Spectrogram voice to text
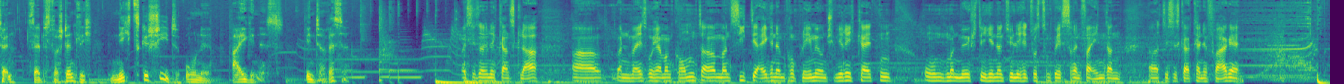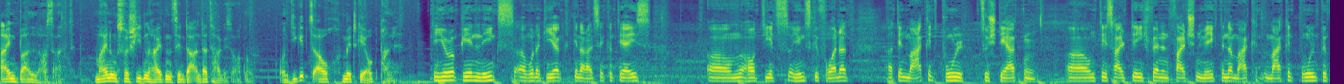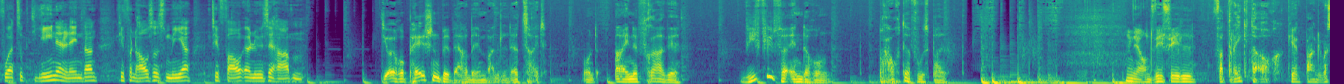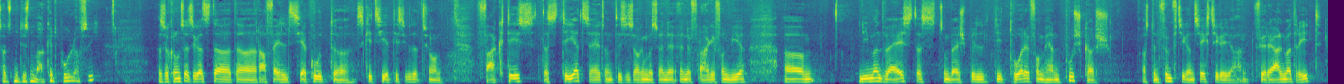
Denn selbstverständlich, nichts geschieht ohne eigenes Interesse. Es ist natürlich ganz klar, man weiß, woher man kommt, man sieht die eigenen Probleme und Schwierigkeiten und man möchte hier natürlich etwas zum Besseren verändern. Das ist gar keine Frage. Ein Ballaussagt. Meinungsverschiedenheiten sind da an der Tagesordnung. Und die gibt es auch mit Georg Pangel. Die European Leagues, äh, wo der Georg Generalsekretär ist, ähm, hat jetzt jüngst gefordert, äh, den Market Pool zu stärken. Äh, und das halte ich für einen falschen Weg, denn der Market, Market Pool bevorzugt jene Länder, die von Haus aus mehr TV-Erlöse haben. Die europäischen Bewerbe im Wandel der Zeit. Und eine Frage. Wie viel Veränderung braucht der Fußball? Ja, und wie viel verträgt er auch, Georg Pangl? Was hat es mit diesem Market Pool auf sich? Also grundsätzlich hat der, der Raphael sehr gut äh, skizziert, die Situation. Fakt ist, dass derzeit, und das ist auch immer so eine, eine Frage von mir, ähm, niemand weiß, dass zum Beispiel die Tore vom Herrn Puschkasch aus den 50er und 60er Jahren für Real Madrid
